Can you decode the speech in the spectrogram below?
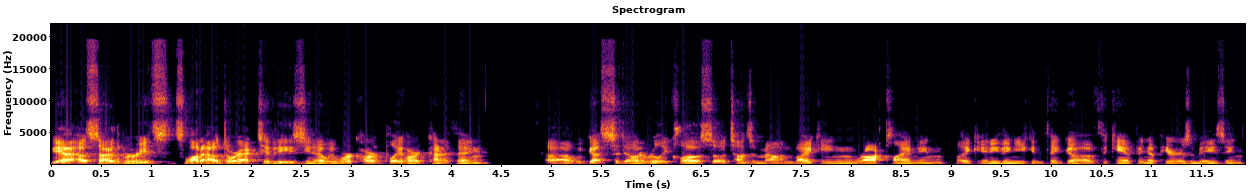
yeah. Outside of the brewery, it's it's a lot of outdoor activities. You know, we work hard, play hard, kind of thing. Uh, we've got Sedona really close, so tons of mountain biking, rock climbing, like anything you can think of. The camping up here is amazing.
